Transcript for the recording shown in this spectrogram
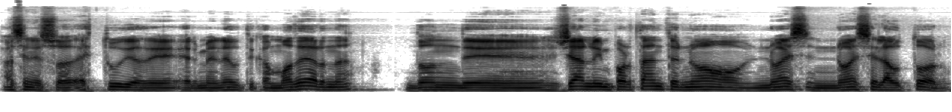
hacen esos estudios de hermenéutica moderna, donde ya lo importante no, no, es, no es el autor,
